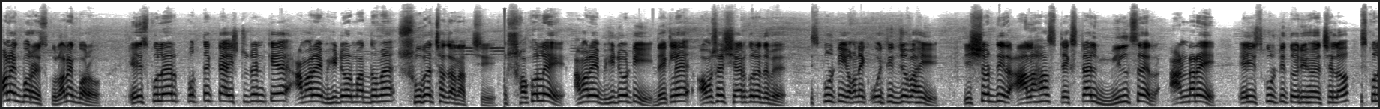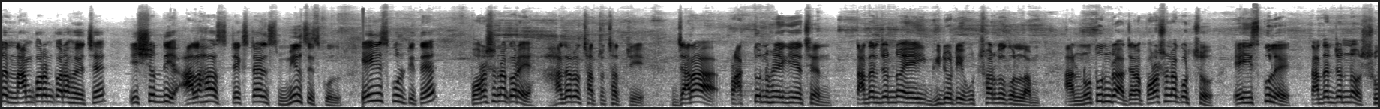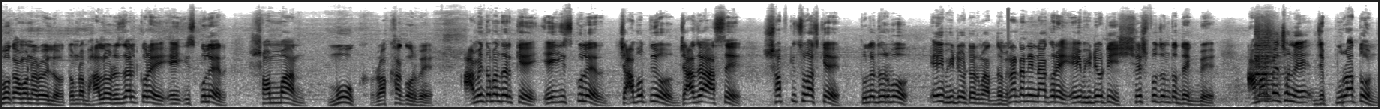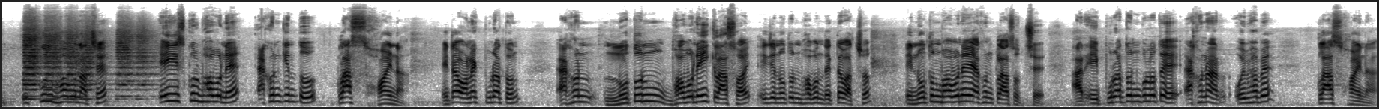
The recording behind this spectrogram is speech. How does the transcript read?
অনেক বড় স্কুল, অনেক বড়। এই স্কুলের প্রত্যেকটা স্টুডেন্টকে আমার এই ভিডিওর মাধ্যমে শুভেচ্ছা জানাচ্ছি। সকলে আমার এই ভিডিওটি দেখলে অবশ্যই শেয়ার করে দেবে। স্কুলটি অনেক ঐতিহ্যবাহী। ঈশ্বরদীর আলহাজ টেক্সটাইল মিলসের আন্ডারে এই স্কুলটি তৈরি হয়েছিল। স্কুলের নামকরণ করা হয়েছে। Ishwardi Alhaj textiles mills school. এই স্কুলটিতে পড়াশোনা করে হাজারো ছাত্রছাত্রী। যারা প্রাক্তন হয়ে গিয়েছেন, তাদের জন্য এই ভিডিওটি উৎসর্গ করলাম। আর নতুনরা যারা পড়াশোনা করছ এই স্কুলে, তাদের জন্য শুভকামনা রইল। তোমরা ভালো রেজাল্ট করে এই স্কুলের সম্মান, মুখ রক্ষা করবে। আমি তোমাদেরকে এই স্কুলের যাবতীয় যা যা আছে সব কিছু আজকে তুলে ধরবো এই ভিডিওটার মাধ্যমে। টানাটানি না করে এই ভিডিওটি শেষ পর্যন্ত দেখবে। আমার পেছনে যে পুরাতন স্কুল ভবন আছে, এই স্কুল ভবনে এখন কিন্তু ক্লাস হয় না। এটা অনেক পুরাতন। এখন নতুন ভবনেই ক্লাস হয়। এই যে নতুন ভবন দেখতে পাচ্ছ, এই নতুন ভবনেই এখন ক্লাস হচ্ছে। আর এই পুরাতনগুলোতে এখন আর ওইভাবে ক্লাস হয় না।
